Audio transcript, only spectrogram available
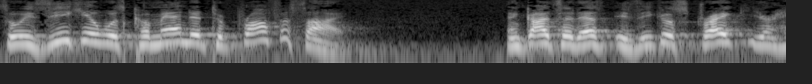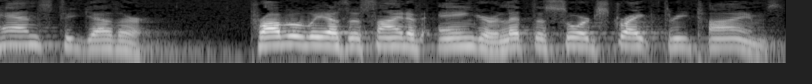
So Ezekiel was commanded to prophesy. And God said, Ezekiel, strike your hands together, probably as a sign of anger. Let the sword strike three times.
